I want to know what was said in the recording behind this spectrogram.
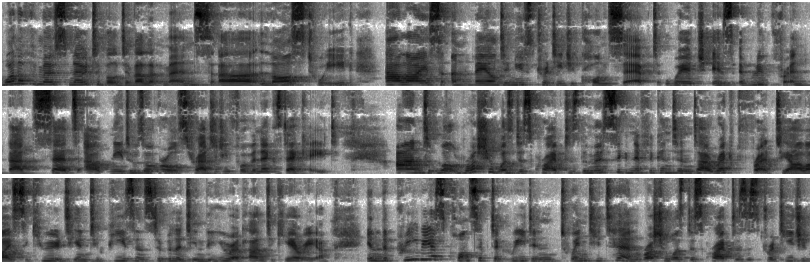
one of the most notable developments uh, last week, allies unveiled a new strategic concept, which is a blueprint that sets out NATO's overall strategy for the next decade. And well, Russia was described as the most significant and direct threat to Allied security and to peace and stability in the Euro Atlantic area. In the previous concept agreed in 2010, Russia was described as a strategic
